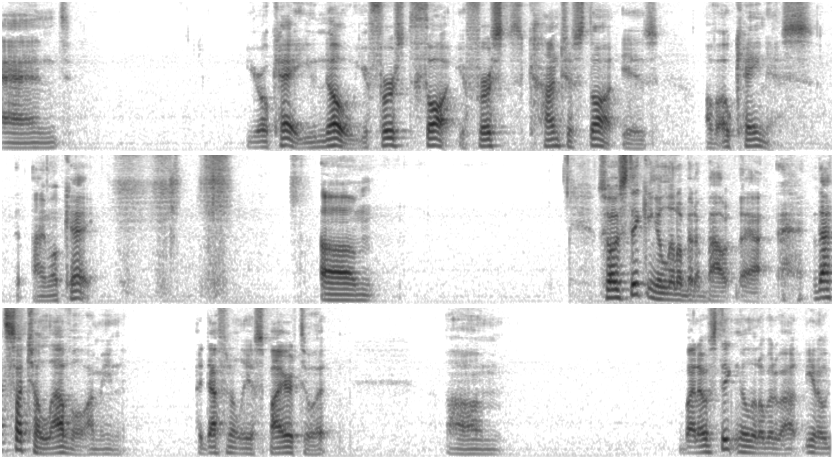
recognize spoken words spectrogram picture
and you're okay. You know, your first thought, your first conscious thought is of okayness, that I'm okay. Um, so I was thinking a little bit about that. That's such a level. I mean, I definitely aspire to it. Um, but I was thinking a little bit about, you know,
